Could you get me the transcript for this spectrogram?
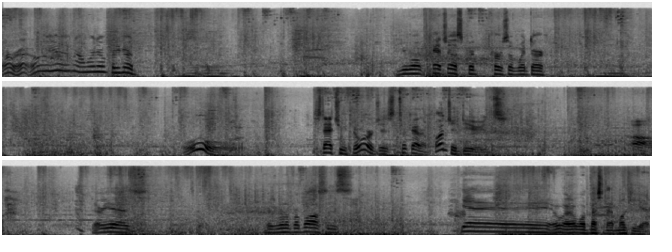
Alright. Oh, yeah, no, we're doing pretty good. You won't catch us, good Curse of Winter. Ooh. Statue Thor just took out a bunch of dudes. Oh. There he is. There's one of our bosses. Yay! Oh, I don't want to mess with that monkey yet.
